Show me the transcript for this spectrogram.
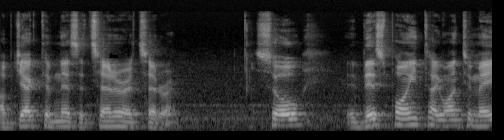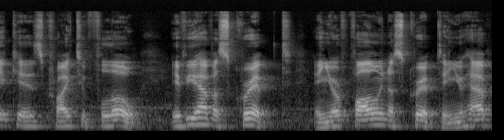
objectiveness, etc., etc. So this point I want to make is try to flow. If you have a script and you're following a script and you have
